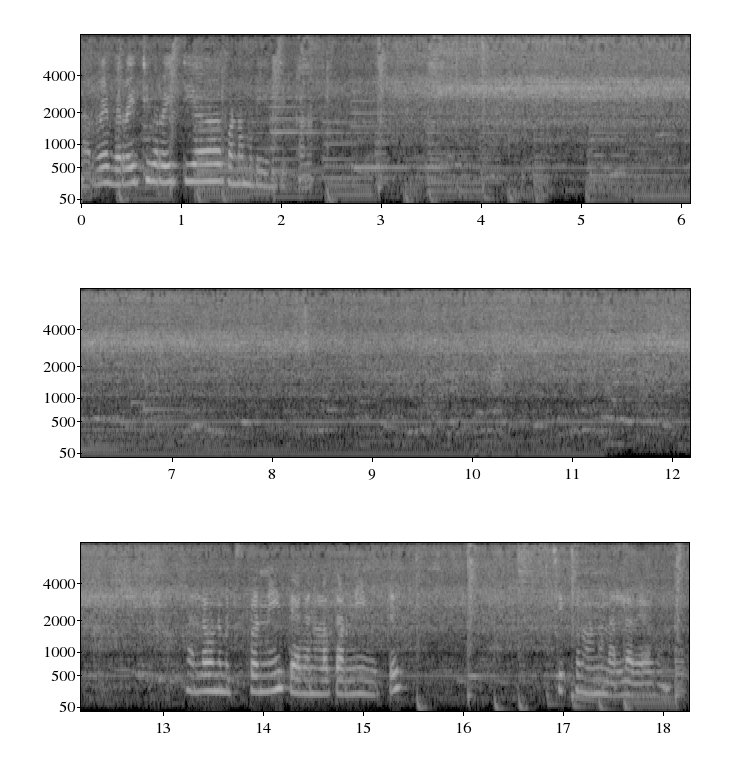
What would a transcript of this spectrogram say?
நிறைய வெரைட்டி வெரைட்டியாக பண்ண முடியும் சிக்கனை. நல்லா ஒன்று மிக்ஸ் பண்ணி தேவையான அளவு தண்ணியும் விட்டு சிக்கன் ஒன்று நல்லா வேகணும்.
